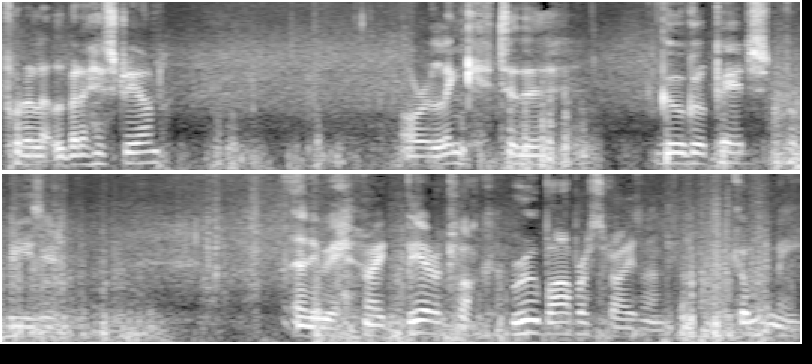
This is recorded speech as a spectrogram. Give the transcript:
put a little bit of history on. Or a link to the Google page, probably easier. Anyway, right, beer o'clock. Rue Barbara Streisand. Come to me.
